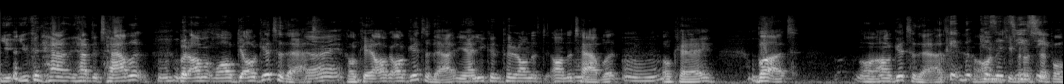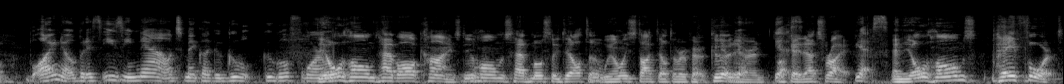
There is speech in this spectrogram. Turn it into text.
you, you can have, have the tablet, but I'm, I'll, I'll get to that. Mm-hmm. All right. Mm-hmm. Okay, I'll, I'll get to that. Yeah, you can put it on the on the tablet. Okay, but well, I'll get to that. Okay, because it's it easy. simple. Well, I know, but it's easy now to make like a Google Google form. The old homes have all kinds. New homes have mostly Delta. We only stock Delta repair. Good, Mm. Yeah, Aaron. yes. Okay, that's right. Yes. And the old homes pay for it.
